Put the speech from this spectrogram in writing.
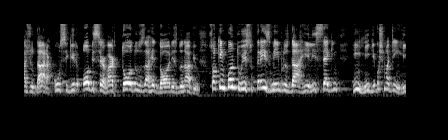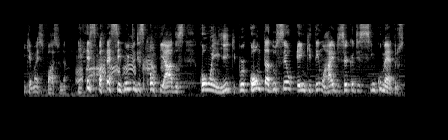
ajudar a conseguir observar todos os arredores do navio. Só que enquanto isso, três membros da Rayleigh seguem Henrique. Vou chamar de Henrique, é mais fácil né? Eles parecem muito desconfiados com o Henrique por conta do seu En que tem um raio de cerca de 5 metros.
